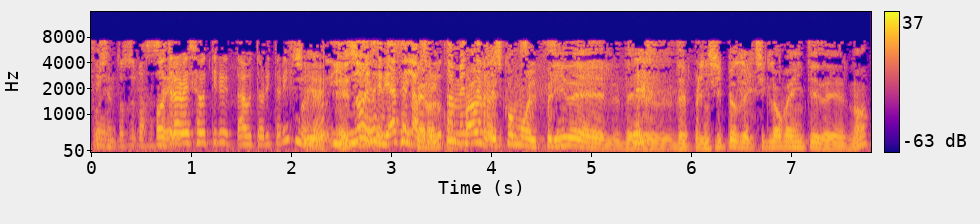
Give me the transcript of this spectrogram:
pues Sí. entonces vas a ser Otra el- vez autori- autoritarismo, Sí, ¿no? Y no, serías el pero absolutamente culpable es como el PRI de, de- de principios del siglo XX y de, ¿no?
